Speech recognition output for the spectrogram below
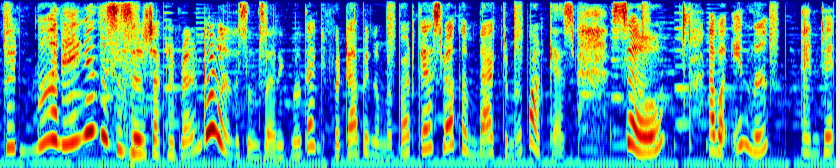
good morning. And this is your chocolate brown girl. സംസാരിക്കുന്നത് thank you for tapping my podcast welcome back to my podcast so അപ്പോൾ ഇന്ന് എന്റെ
